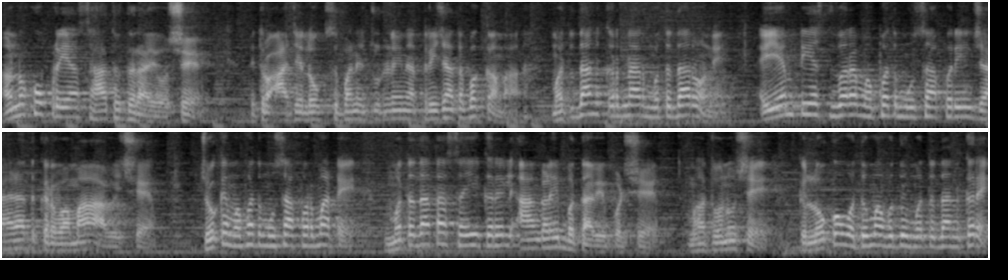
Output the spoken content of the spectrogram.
અનોખો પ્રયાસ હાથ ધરાયો છે. મિત્રો, આજે લોકસભાની ચૂંટણીના ત્રીજા તબક્કામાં મતદાન કરનાર મતદારોને એએમટીએસ દ્વારા મફત મુસાફરીની જાહેરાત કરવામાં આવી છે. જો કે મફત મુસાફર માટે મતદાતા સહી કરેલી આંગળી બતાવવી પડશે. મહત્વનું છે કે લોકો વધુમાં વધુ મતદાન કરે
